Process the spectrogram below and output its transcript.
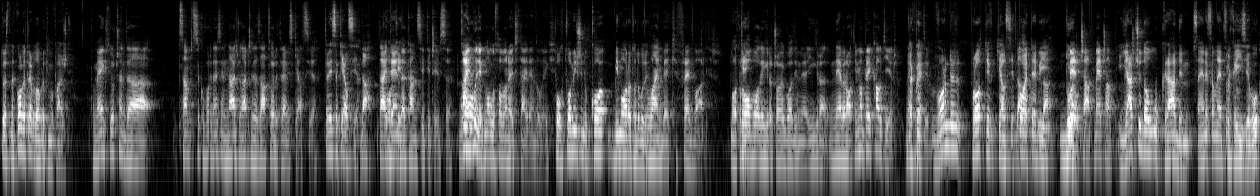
to jest na koga treba da obratimo pažnju? Po meni je ključno da San Francisco 49ers nađu način da zatvore Travis Kelsija. Travisa Kelsija? Da, tight okay. enda Kansas City Chiefs. Ko... Najboljeg mogu slobodno reći tight end u ligi. Po tvom mišljenju, ko bi morao to da bude? Linebacker, Fred Warner. Okay. Pro Bowl igrač ove godine, igra neverovatno, ima breakout year. Dakle, Warner protiv Kelsey, da, to je tebi da. duel. Match up, match up. Ja ću da ukradem sa NFL Networka mhm. izjavu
